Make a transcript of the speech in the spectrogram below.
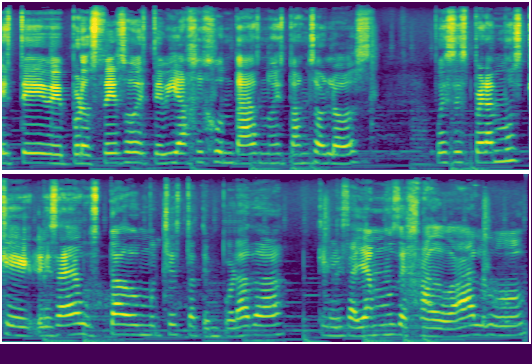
este proceso, este viaje juntas, no están solos. Pues esperamos que les haya gustado mucho esta temporada, que les hayamos dejado algo.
